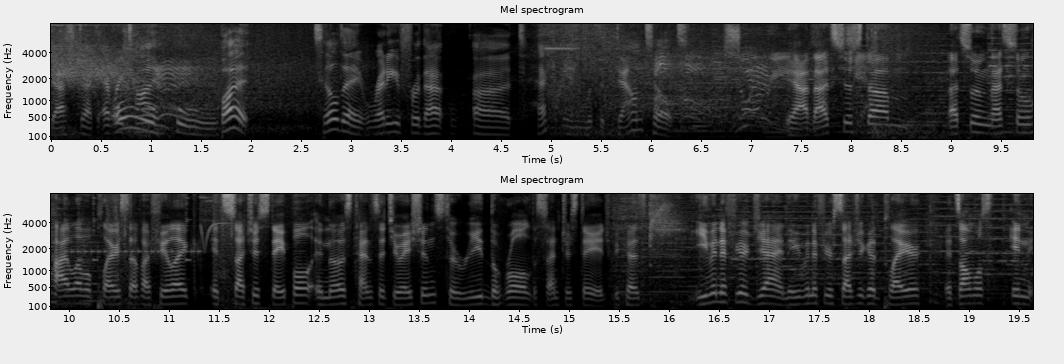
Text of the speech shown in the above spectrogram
dash attack every oh. time, but Tilde ready for that uh, tech in with the down tilt. Yeah, that's just um, That's some that's some high level player stuff. I feel like it's such a staple in those 10 situations to read the role of the center stage because even if you're Gen, even if you're such a good player, it's almost in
